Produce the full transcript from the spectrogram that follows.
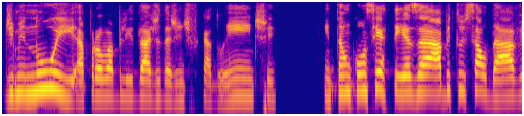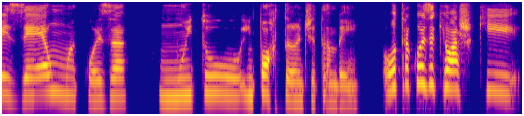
diminui a probabilidade da gente ficar doente. Então, com certeza, hábitos saudáveis é uma coisa muito importante também. Outra coisa que eu acho que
